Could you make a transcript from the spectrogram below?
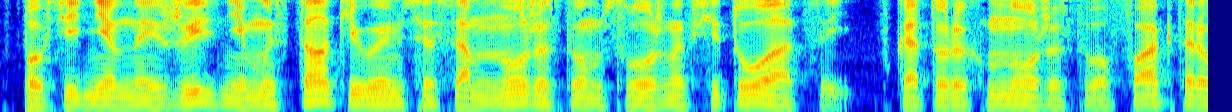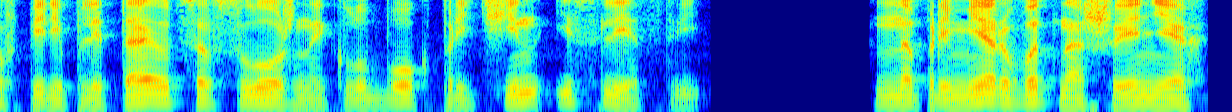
В повседневной жизни мы сталкиваемся со множеством сложных ситуаций, которых множество факторов переплетаются в сложный клубок причин и следствий. Например, в отношениях,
